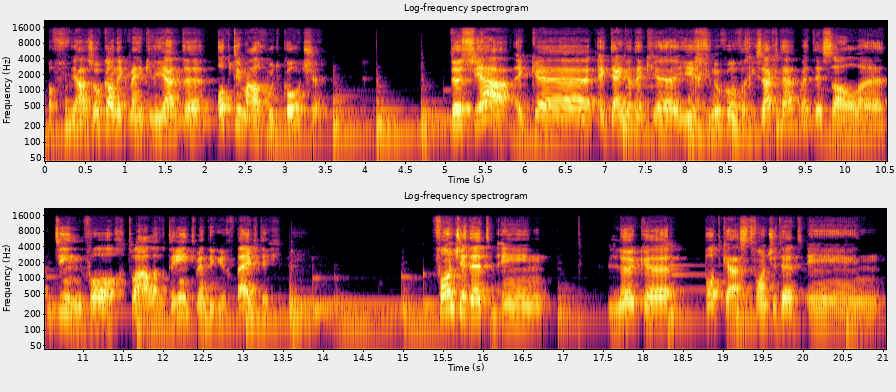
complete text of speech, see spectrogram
of ja, zo kan ik mijn cliënten optimaal goed coachen. Dus ja, ik, uh, ik denk dat ik uh, hier genoeg over gezegd heb. Het is al uh, 10 voor 12, 23 uur 50. Vond je dit een leuke podcast? Vond je dit een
